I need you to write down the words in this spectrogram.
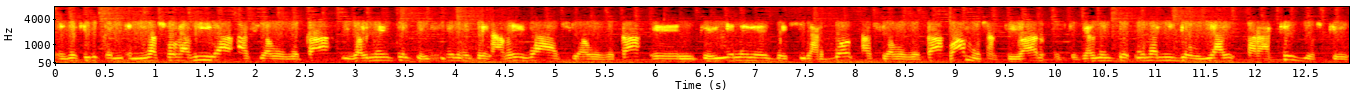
es decir, en, en una sola vía hacia Bogotá. Igualmente el que viene desde La Vega hacia Bogotá el que viene desde Girardot hacia Bogotá. Vamos a activar especialmente un anillo vial para aquellos que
